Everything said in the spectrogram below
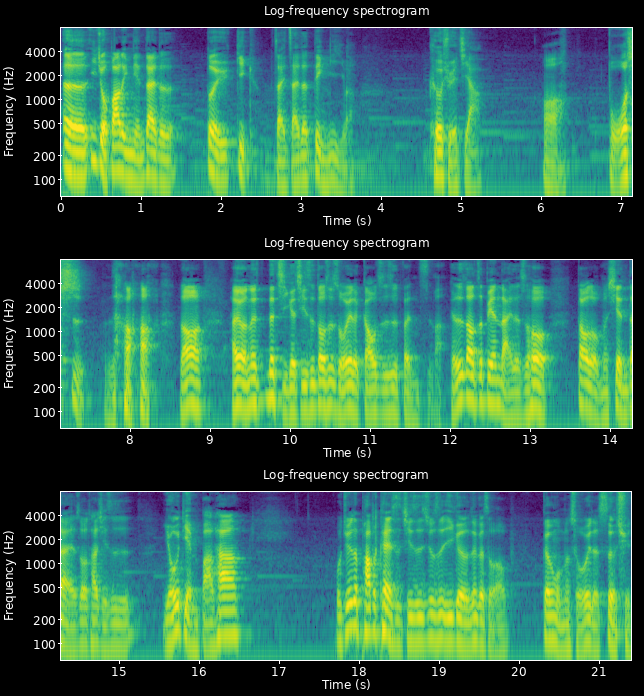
呃，一九八零年代的对于 geek 仔仔的定义嘛，科学家哦，博士，你知道吗？然后还有那那几个其实都是所谓的高知识分子嘛。可是到这边来的时候，到了我们现代的时候，他其实有点把他，我觉得 podcast 其实就是一个那个什么。跟我们所谓的社群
